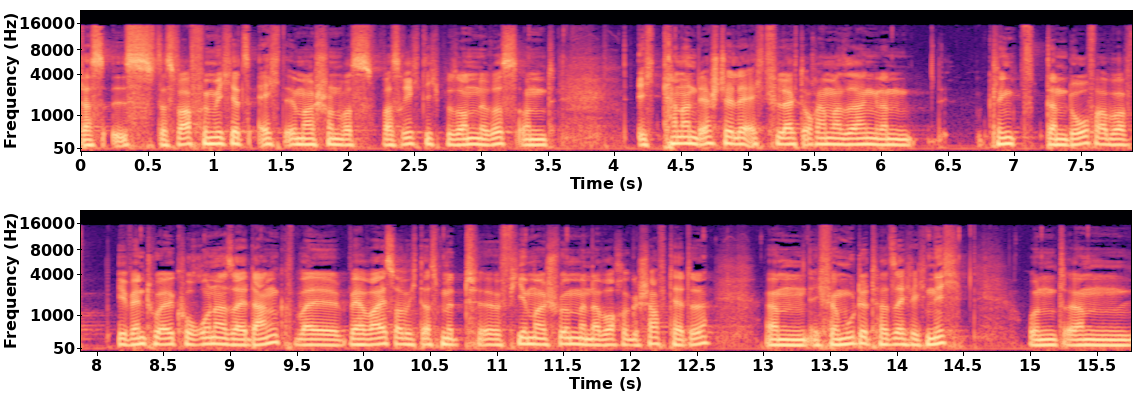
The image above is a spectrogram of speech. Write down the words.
das ist, das war für mich jetzt echt immer schon was, was richtig Besonderes und ich kann an der Stelle echt vielleicht auch einmal sagen, dann klingt dann doof, aber eventuell Corona sei Dank, weil wer weiß, ob ich das mit äh, viermal Schwimmen in der Woche geschafft hätte. Ähm, ich vermute tatsächlich nicht. Und ähm,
